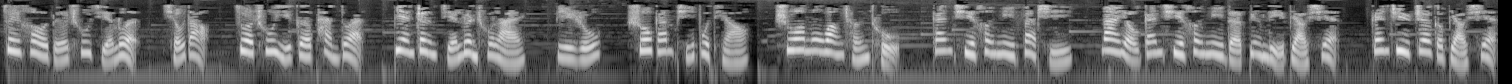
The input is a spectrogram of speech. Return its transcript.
最后得出结论，求道，做出一个判断，辩证结论出来。比如说肝脾不调，说木旺成土，肝气横逆犯脾，那有肝气横逆的病理表现。根据这个表现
